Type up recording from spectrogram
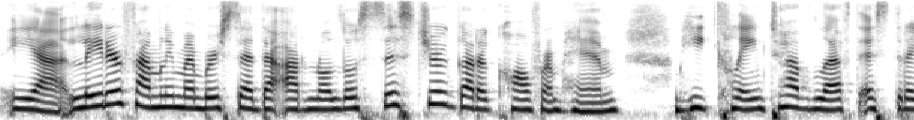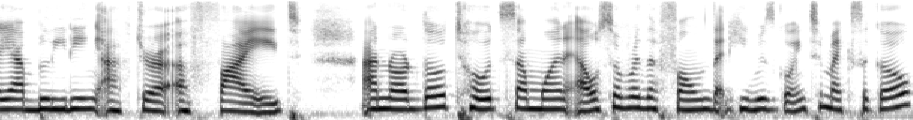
Yeah. Later, family members said that Arnoldo's sister got a call from him. He claimed to have left Estrella bleeding after a fight. Arnoldo told someone else over the phone that he was going to Mexico.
